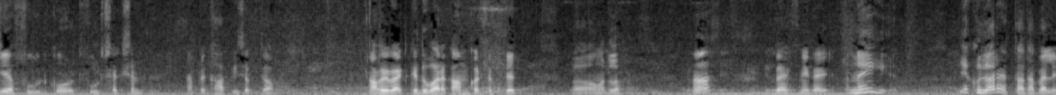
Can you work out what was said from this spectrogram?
ये फ़ूड कोर्ट फ़ूड सेक्शन यहाँ पे खा पी सकते हो आप। यहाँ पे बैठ के दोबारा काम कर सकते हैं। मतलब हाँ? बैठने का नहीं ये खुला रहता था पहले।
